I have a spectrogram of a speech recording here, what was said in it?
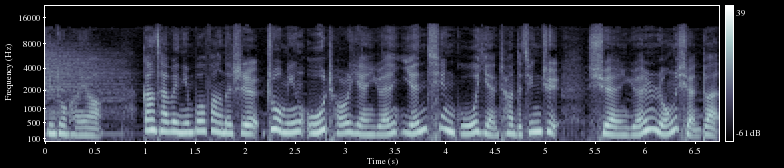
听众朋友，刚才为您播放的是著名无丑演员严庆谷演唱的京剧《选元荣》选段。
